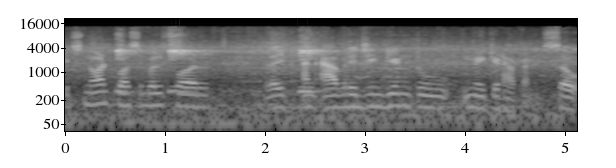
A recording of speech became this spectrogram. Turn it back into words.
It's not possible for like an average Indian to make it happen. So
